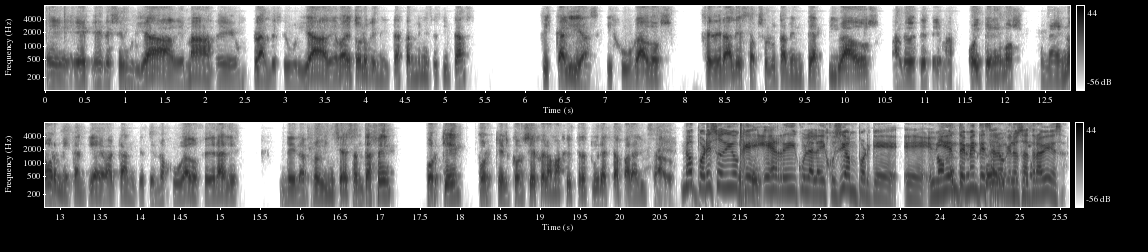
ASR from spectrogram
eh, eh, de seguridad, además de un plan de seguridad, además de todo lo que necesitas, también necesitas fiscalías y juzgados federales absolutamente activados alrededor de este tema. Hoy tenemos una enorme cantidad de vacantes en los juzgados federales de la provincia de Santa Fe. ¿Por qué? Porque el Consejo de la Magistratura está paralizado. No, por eso digo que es ridícula la discusión, porque eh, No, evidentemente pero- es algo que nos es- atraviesa.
